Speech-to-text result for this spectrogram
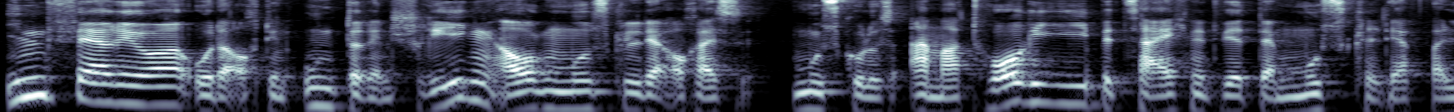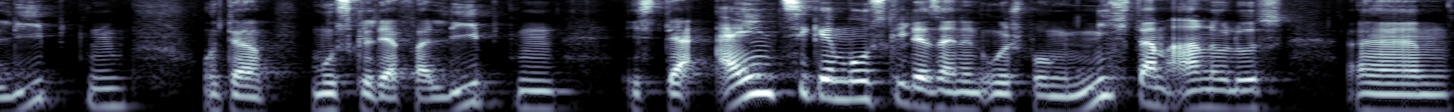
inferior oder auch den unteren schrägen Augenmuskel, der auch als Musculus amatorii bezeichnet wird, der Muskel der Verliebten. Und der Muskel der Verliebten ist der einzige Muskel, der seinen Ursprung nicht am Annulus ähm,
